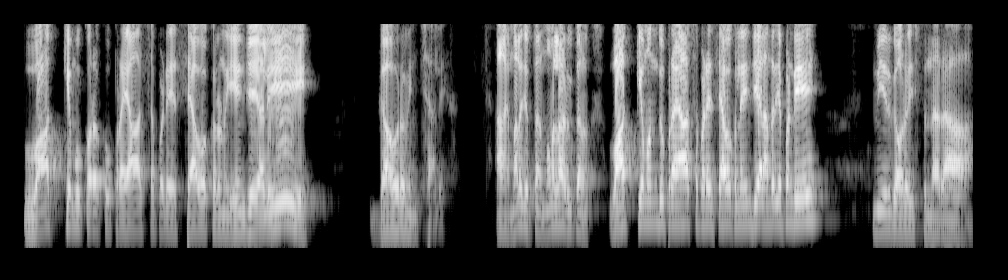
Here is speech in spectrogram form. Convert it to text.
వాక్యము కొరకు ప్రయాసపడే సేవకులను ఏం చేయాలి? గౌరవించాలి. మళ్ళీ చెప్తాను మమ్మల్ని అడుగుతాను. వాక్యమందు ప్రయాసపడే సేవకులను ఏం చేయాలి? అందరూ చెప్పండి. మీరు గౌరవిస్తున్నారా?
